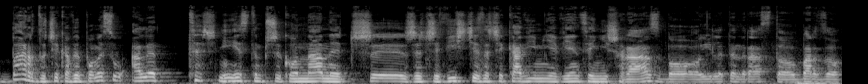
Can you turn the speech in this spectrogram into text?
bardzo ciekawy pomysł, ale też nie jestem przekonany, czy rzeczywiście zaciekawi mnie więcej niż raz, bo o ile ten raz to bardzo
